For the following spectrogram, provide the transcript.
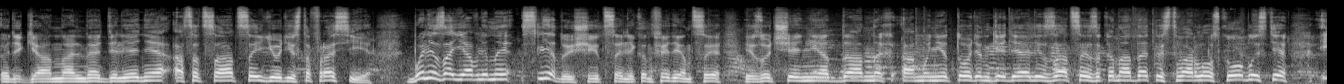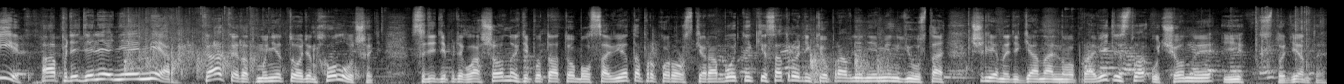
региональное отделение Ассоциации юристов России. Были заявлены следующие цели конференции. Изучение данных о мониторинге реализации законодательства Орловской области и определение мер, как этот мониторинг улучшить. Среди приглашенных депутаты облсовета, прокурорские работники, сотрудники управления Минюста, члены регионального правительства, ученые и студенты.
